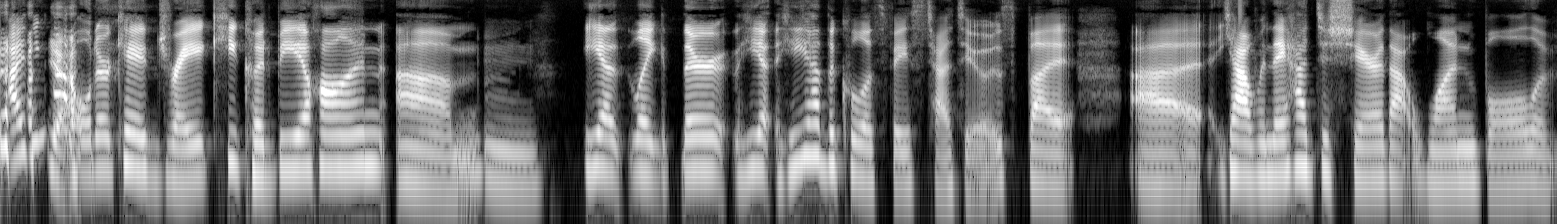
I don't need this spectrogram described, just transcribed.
I think yeah. that older kid Drake, he could be a Han. Um mm. yeah, like there he he had the coolest face tattoos, but uh yeah when they had to share that one bowl of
